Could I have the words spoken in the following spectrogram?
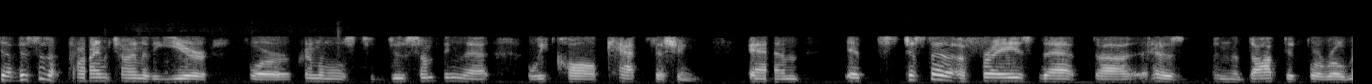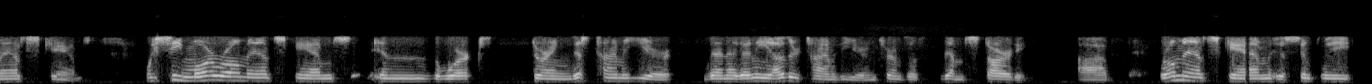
yeah, this is a prime time of the year for criminals to do something that we call catfishing. And it's just a, a phrase that uh, has been adopted for romance scams. We see more romance scams in the works during this time of year than at any other time of the year in terms of them starting. Uh, romance scam is simply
